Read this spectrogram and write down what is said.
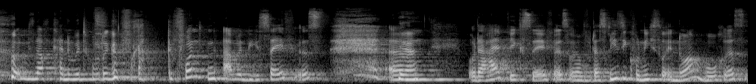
und noch keine Methode gefunden habe, die safe ist ähm. Oder halbwegs safe ist oder wo das Risiko nicht so enorm hoch ist,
